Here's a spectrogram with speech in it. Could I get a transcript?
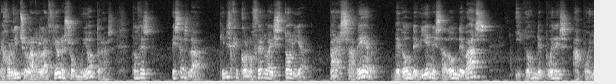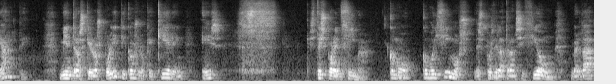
Mejor dicho, las relaciones son muy otras. Entonces, esa es la... Tienes que conocer la historia para saber de dónde vienes, a dónde vas y dónde puedes apoyarte. Mientras que los políticos lo que quieren es que estés por encima, como, como hicimos después de la transición, ¿verdad?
